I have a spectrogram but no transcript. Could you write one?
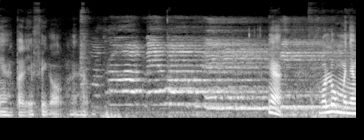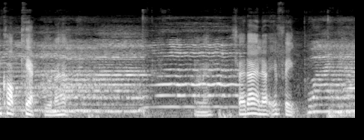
เนี่ยตัดเอฟเฟกออกนะครับเพราะแม้ว่าเนี่ยวอลลุ่มมันยังขอบแขกอยู่นะฮะเห็นไหมใช้ได้แล้วเอฟเฟกห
